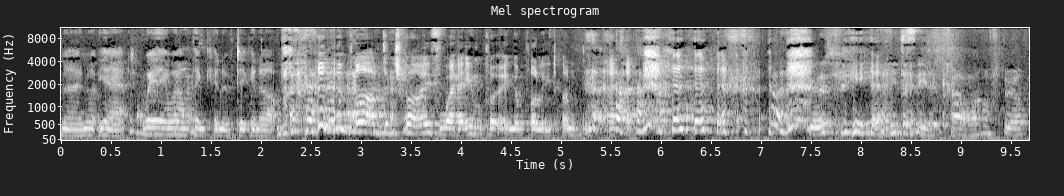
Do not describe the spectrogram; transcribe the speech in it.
No, not yet. We're well thinking of digging up part of the driveway and putting a polytunnel there. That's good. Yes. You don't need a car after all.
